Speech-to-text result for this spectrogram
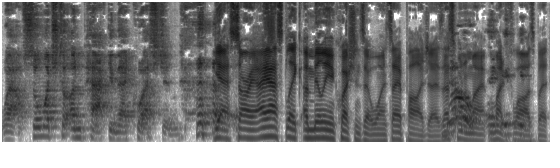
Wow, so much to unpack in that question. yeah, sorry, I asked like a million questions at once. I apologize. That's no, one of my, my it, flaws, but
